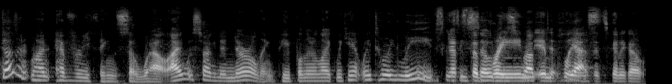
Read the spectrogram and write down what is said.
doesn't run everything so well. I was talking to Neuralink people, and they're like, "We can't wait till he leaves because he's the so brain disruptive." implant Yes. that's going to go.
